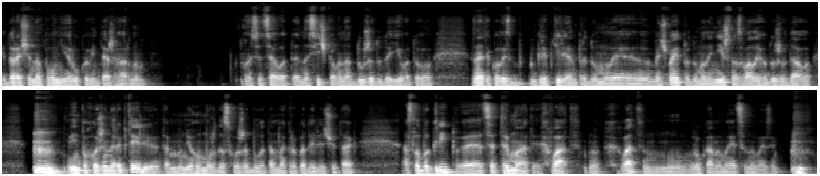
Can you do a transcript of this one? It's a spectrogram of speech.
І, до речі, на повній руку він теж гарно. Ось оця от насічка, вона дуже додає того. Знаєте, колись Грептіліан придумали, мечмейт придумали ніж, назвали його дуже вдало. Він похожий на рептилію, там у нього морда схожа була там на крокодилячу, так? А слово гріп е, це тримати, хват. Ну, хват ну, руками мається на увазі.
